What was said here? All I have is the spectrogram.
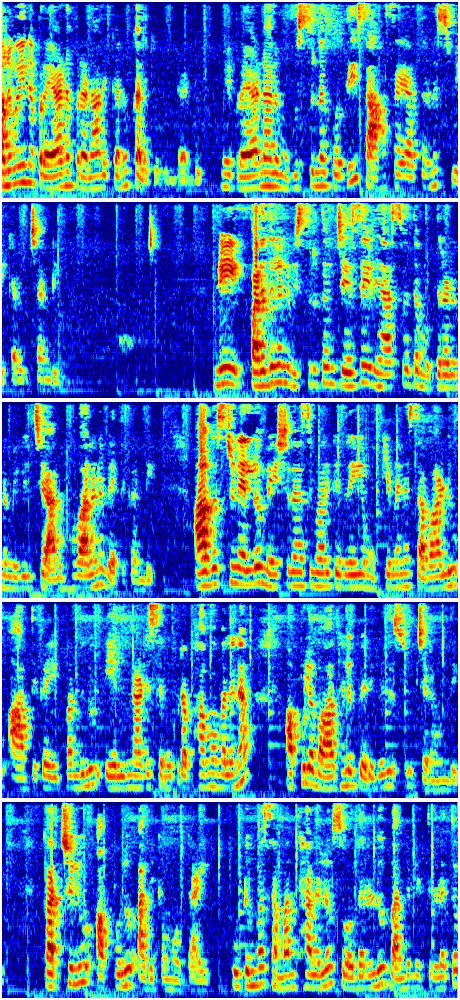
అనువైన ప్రయాణ ప్రణాళికను కలిగి ఉండండి. మీ ప్రయాణాలు ముగుస్తున్న కొద్దీ సాహసయాత్రను స్వీకరించండి. మీ పరిధులను విస్తృతం చేసే శాశ్వత ముద్రలను మిగిల్చే అనుభవాలను వెతకండి. ఆగస్టు నెలలో మేషరాశి వారికి ఎదురయ్యే ముఖ్యమైన సవాళ్ళు ఆర్థిక ఇబ్బందులు ఏలినాటి శని ప్రభావం వలన అప్పుల బాధలు పెరిగే సూచన ఉంది. ఖర్చులు అప్పులు అధికమవుతాయి. కుటుంబ సంబంధాలలో సోదరులు బంధుమిత్రులతో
